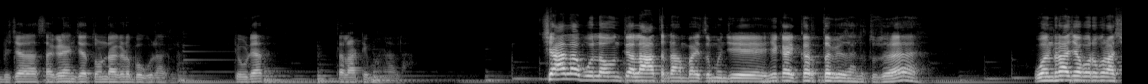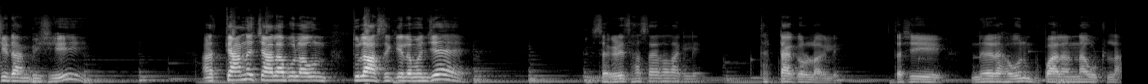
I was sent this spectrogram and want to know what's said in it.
बिचारा सगळ्यांच्या तोंडाकडे बघू लागला. तेवढ्यात तलाठी म्हणाला चाला बोलावून त्याला आत डांबायचं म्हणजे हे काय कर्तव्य झालं तुझं वनराजाबरोबर अशी डांबीशी? आणि त्यानं चाला बोलावून तुला असं केलं म्हणजे? सगळेच हसायला लागले थट्टा करू लागले. तशी न राहून भूपालांना उठला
